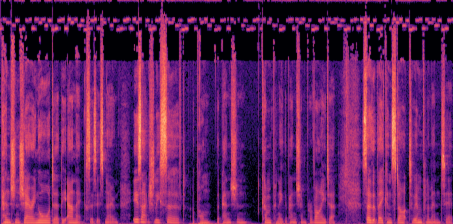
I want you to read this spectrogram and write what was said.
pension sharing order, the annex as it's known, is actually served upon the pension company, the pension provider, so that they can start to implement it.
